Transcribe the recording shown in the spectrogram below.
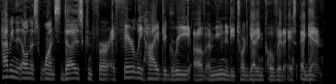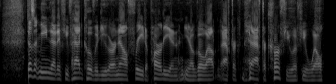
having the illness once does confer a fairly high degree of immunity toward getting COVID again. It doesn't mean that if you've had COVID, you are now free to party and you know go out after after curfew, if you will.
